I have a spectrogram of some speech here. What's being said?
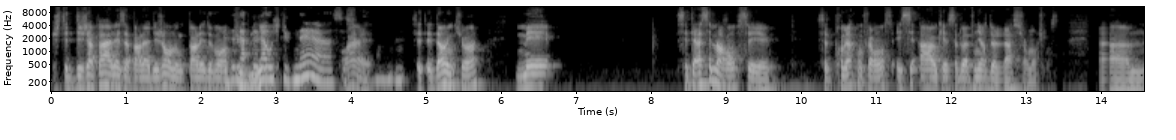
j'étais déjà pas à l'aise à parler à des gens, donc parler devant un de, public. Là, de là où tu venais, euh, ouais, c'était dingue, tu vois. Mais c'était assez marrant, c'est cette première conférence. Et c'est ah ok, ça doit venir de là sûrement, je pense. Euh,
